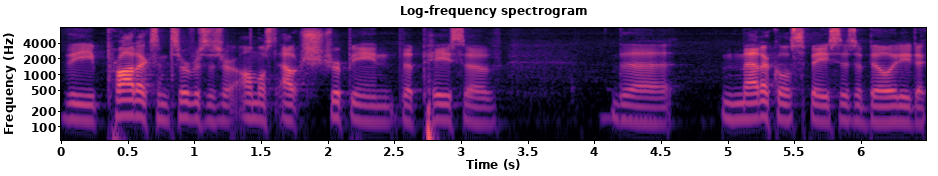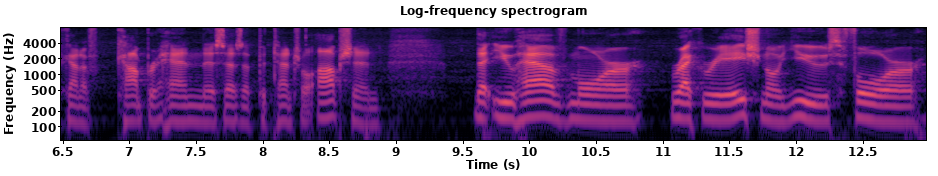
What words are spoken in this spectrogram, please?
the products and services are almost outstripping the pace of the medical space's ability to kind of comprehend this as a potential option that you have more recreational use for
